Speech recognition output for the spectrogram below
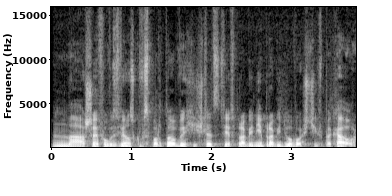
na szefów związków sportowych i śledztwie w sprawie nieprawidłowości w PKOL.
